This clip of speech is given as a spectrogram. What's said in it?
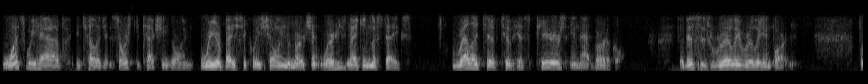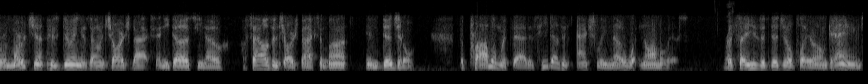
once we have intelligent source detection going, we are basically showing the merchant where he's making mistakes relative to his peers in that vertical. So this is really, really important. For a merchant who's doing his own chargebacks and he does, you know, a thousand chargebacks a month in digital, the problem with that is he doesn't actually know what normal is. Right. Let's say he's a digital player on games,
